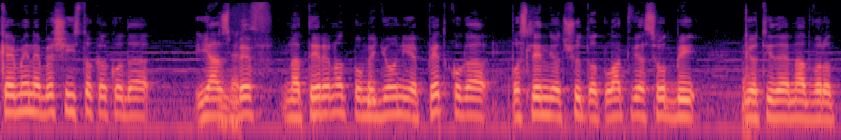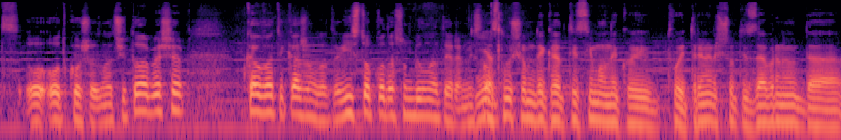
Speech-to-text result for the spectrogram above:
кај мене беше исто како да јас Yes. бев на теренот помеѓу оние пет кога последниот шут од Латвија се одби и отиде надвор од, од коша. Значи тоа беше како да ти кажам, зате, исто како да сум бил на терен. Мислам, Јас слушам дека ти си имал некој твој тренер што ти забранил да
